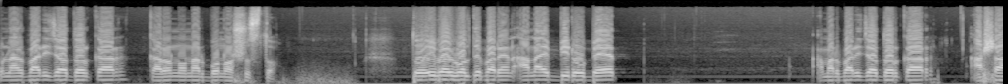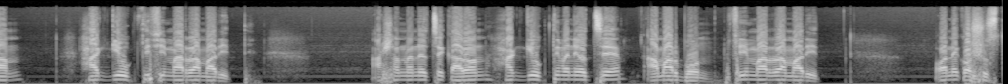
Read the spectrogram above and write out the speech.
ওনার বাড়ি যাওয়া দরকার, কারণ ওনার বোন অসুস্থ। তো এইভাবে বলতে পারেন আনাইবির ও বেত আমার বাড়ি যাওয়া দরকার, আসান, হাগ্গি উক্তিফি মাররা মারিত। আসান মানে হচ্ছে কারণ, হাগ্গি উক্তি মানে হচ্ছে আমার বোন, ফি মাররা মারিত, অনেক অসুস্থ।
